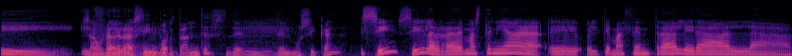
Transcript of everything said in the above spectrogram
Y, o sea, una de las importantes del, musical. Sí, sí, la verdad además tenía, eh, el tema central era la,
